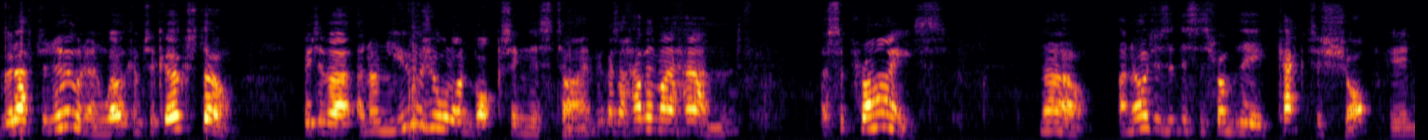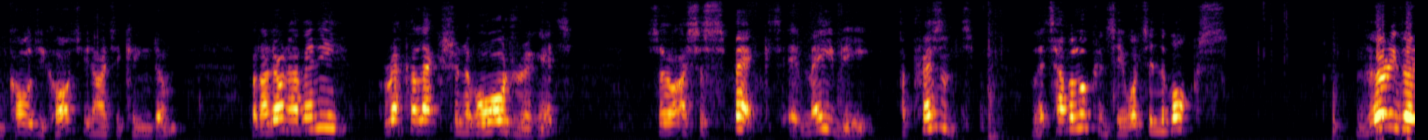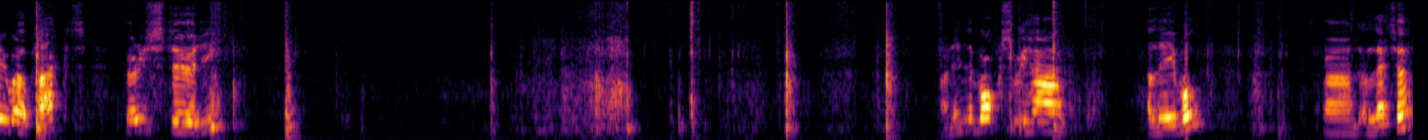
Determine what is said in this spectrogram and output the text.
Good afternoon and welcome to Kirkstone. Bit of a, an unusual unboxing this time because I have in my hand a surprise. Now, I notice that this is from the Cactus Shop in Caldecott, United Kingdom, but I don't have any recollection of ordering it, so I suspect it may be a present. Let's have a look and see what's in the box. Very, very well packed, very sturdy. And in the box we have a label and a letter.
